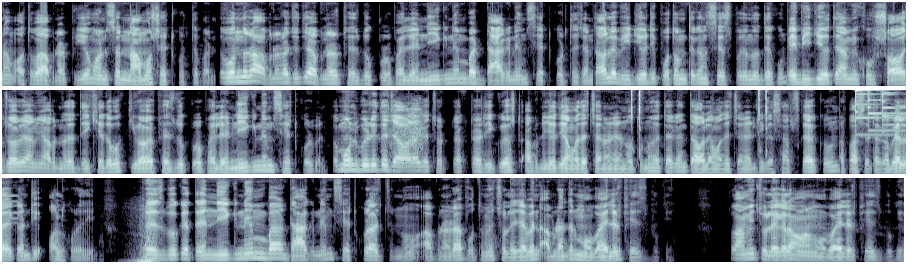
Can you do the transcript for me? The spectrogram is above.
নাম অথবা আপনার প্রিয় মানুষের নামও সেট করতে পারেন। তো বন্ধুরা, আপনারা যদি আপনার ফেসবুক প্রোফাইলে নিক নেম বা ডাক নেম সেট করতে চান, তাহলে ভিডিওটি প্রথম থেকে শেষ পর্যন্ত দেখুন। এই ভিডিওতে আমি খুব সহজভাবে আমি আপনাদের দেখিয়ে দেবো কীভাবে ফেসবুক প্রোফাইলে নিক নেম সেট করবেন। তো মূল ভিডিওতে যাওয়ার আগে ছোট্ট একটা রিকোয়েস্ট আপনি যদি আমাদের চ্যানেলে নতুন হয়ে থাকেন, তাহলে আমাদের চ্যানেলটিকে সাবস্ক্রাইব করুন আর পাশে থাকা বেল আইকনটি অল করে দিন। ফেসবুকেতে নিক নেম বা ডাক নেম সেট করার জন্য আপনারা প্রথমে চলে যাবেন আপনাদের মোবাইলের ফেসবুকে তো আমি চলে গেলাম আমার মোবাইলের ফেসবুকে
